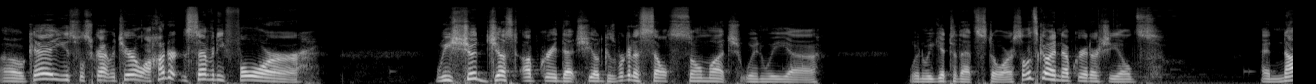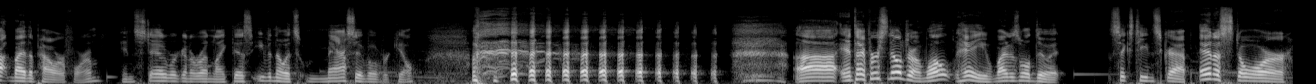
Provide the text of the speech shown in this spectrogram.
Okay, useful scrap material, 174. We should just upgrade that shield because we're going to sell so much when we uh, when we get to that store. So let's go ahead and upgrade our shields and not buy the power for them. Instead, we're going to run like this, even though it's massive overkill. uh, anti-personnel drone. Well, hey, might as well do it. 16 scrap and a store.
